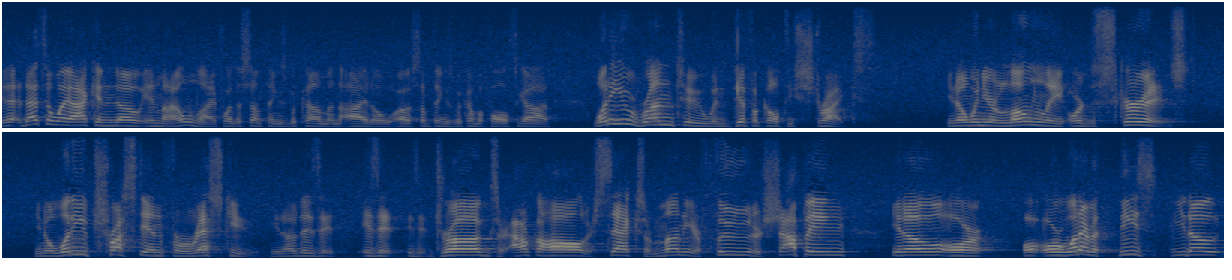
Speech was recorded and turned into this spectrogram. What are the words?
that's a way I can know in my own life whether something's become an idol or something's become a false God. What do you run to when difficulty strikes? You know, when you're lonely or discouraged, you know, what do you trust in for rescue? You know, is it, is it, is it drugs or alcohol or sex or money or food or shopping, you know, or, or, or whatever? These, you know,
